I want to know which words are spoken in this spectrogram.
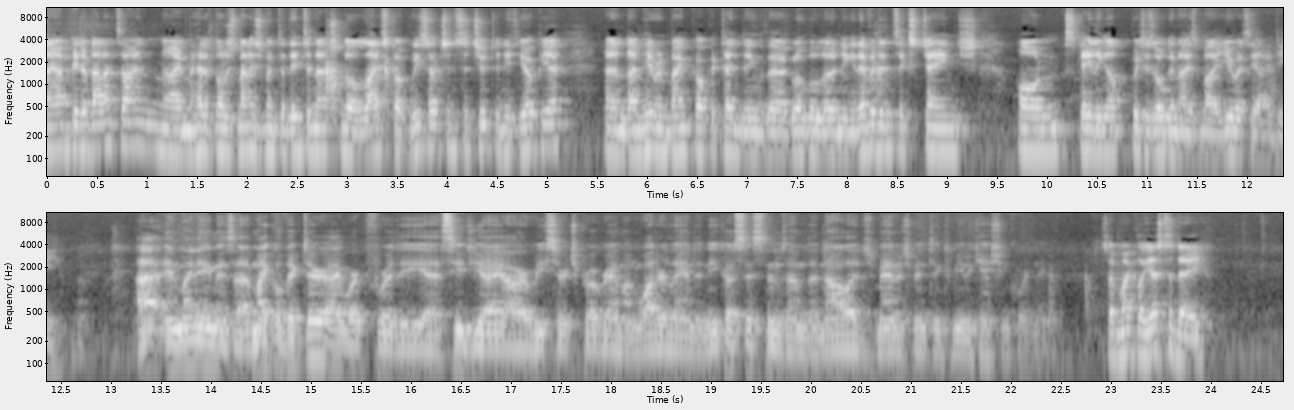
Hi, I'm Peter Ballantyne. I'm head of knowledge management at the International Livestock Research Institute in Ethiopia, and I'm here in Bangkok attending the Global Learning and Evidence Exchange on Scaling Up, which is organized by USAID. Uh, and my name is uh, Michael Victor. I work for the uh, CGIAR research program on water, land, and ecosystems. I'm the knowledge management and communication coordinator. So, Michael, yesterday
